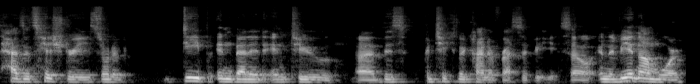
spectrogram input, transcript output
has its history sort of deep embedded into uh, this particular kind of recipe. So in the Vietnam War,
